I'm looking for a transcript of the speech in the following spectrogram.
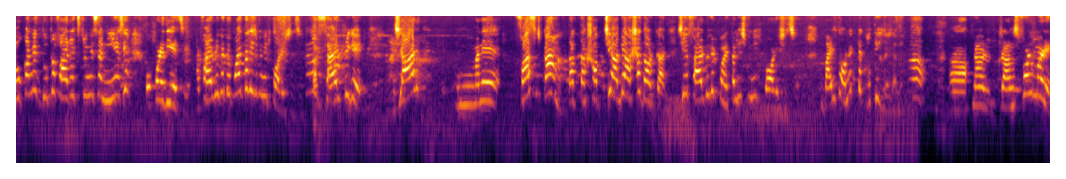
দোকানের দুটো ফায়ার এক্সটিংগুইশার নিয়ে এসে ওপরে দিয়েছে। আর ফায়ার ব্রিগেডে পঁয়তাল্লিশ মিনিট পর এসেছে। ফায়ার ব্রিগেড যার মানে ফার্স্ট কাম, তার তার সবচেয়ে আগে আসা দরকার যে ফায়ার ব্রিগেড পঁয়তাল্লিশ মিনিট পর এসেছে। বাড়িতে অনেকটা ক্ষতি হয়ে গেল। আপনার ট্রান্সফরমারে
